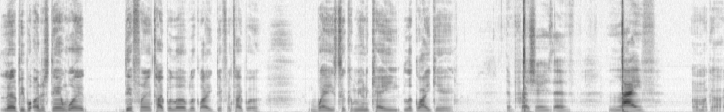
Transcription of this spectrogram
Let people understand what different type of love look like different type of ways to communicate look like and The pressures of life. oh my god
